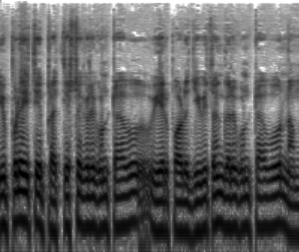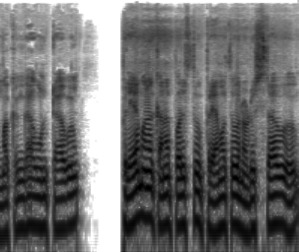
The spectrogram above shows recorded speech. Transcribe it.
ఎప్పుడైతే ప్రతిష్ట కలిగి ఉంటావో ఏర్పాటు జీవితం కలిగి ఉంటావో నమ్మకంగా ఉంటావో ప్రేమను కనపరుస్తూ ప్రేమతో నడుస్తావో.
